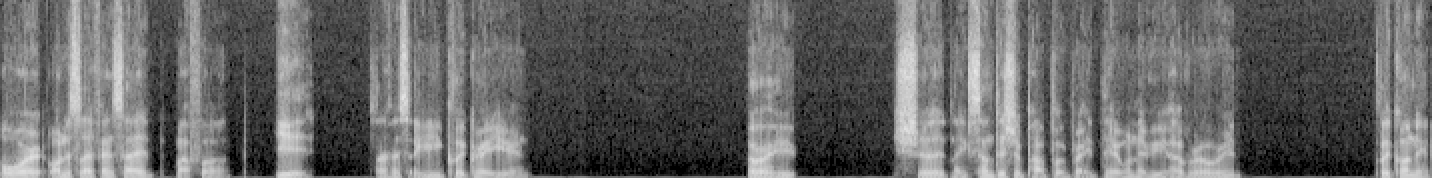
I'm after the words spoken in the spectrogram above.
or on this left hand side, my fault. yeah. Left hand side, you click right here. All right here. Should like something should pop up right there whenever you hover over it. Click on it.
